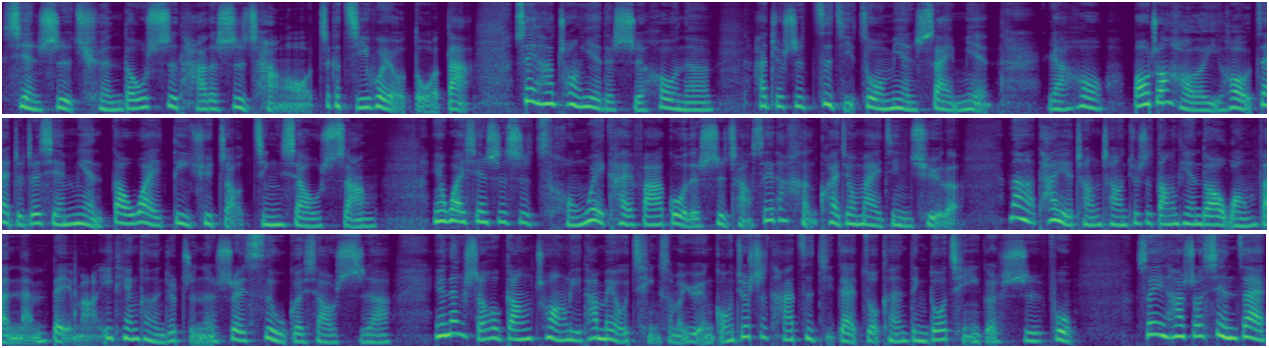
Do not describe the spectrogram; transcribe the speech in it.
县市全都是他的市场哦，这个机会有多大？所以他创业的时候呢，他就是自己做面晒面，然后包装好了以后，载着这些面到外地去找经销商。因为外县市是从未开发过的市场，所以他很快就卖进去了。那他也常常就是当天都要往返南北嘛，一天可能就只能睡四五个小时啊。因为那个时候刚创立，他没有请什么员工，就是他自己在做，可能顶多请一个师傅。所以他说，现在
